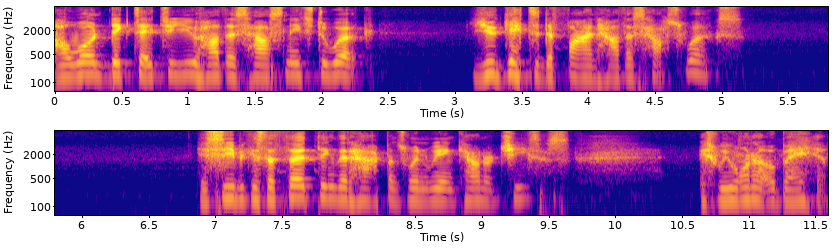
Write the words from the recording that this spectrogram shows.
I won't dictate to you how this house needs to work. You get to define how this house works. You see, because the third thing that happens when we encounter Jesus is we want to obey Him.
